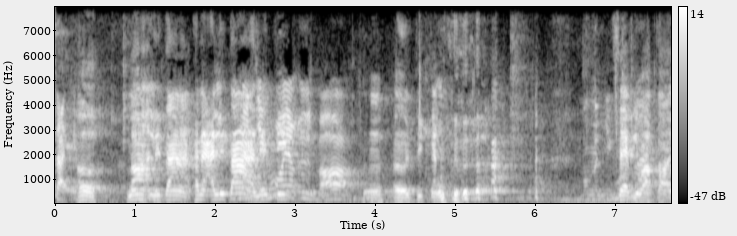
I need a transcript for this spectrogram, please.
ใส่เออเนาะอลิต้าขณะอลิต้ายิยักงหัวจิกอย่างอื่นบ่เออเออจิกยัง มันยิกหัวแซ่บอยู่ว่ากอย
